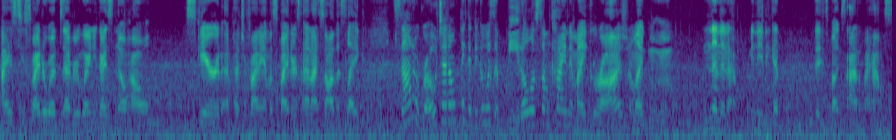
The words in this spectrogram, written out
I see spider webs everywhere, and you guys know how scared and petrified I am of spiders. And I saw this like, it's not a roach. I don't think. I think it was a beetle of some kind in my garage, and I'm like, mm mm, no, no, no. We need to get these bugs out of my house.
